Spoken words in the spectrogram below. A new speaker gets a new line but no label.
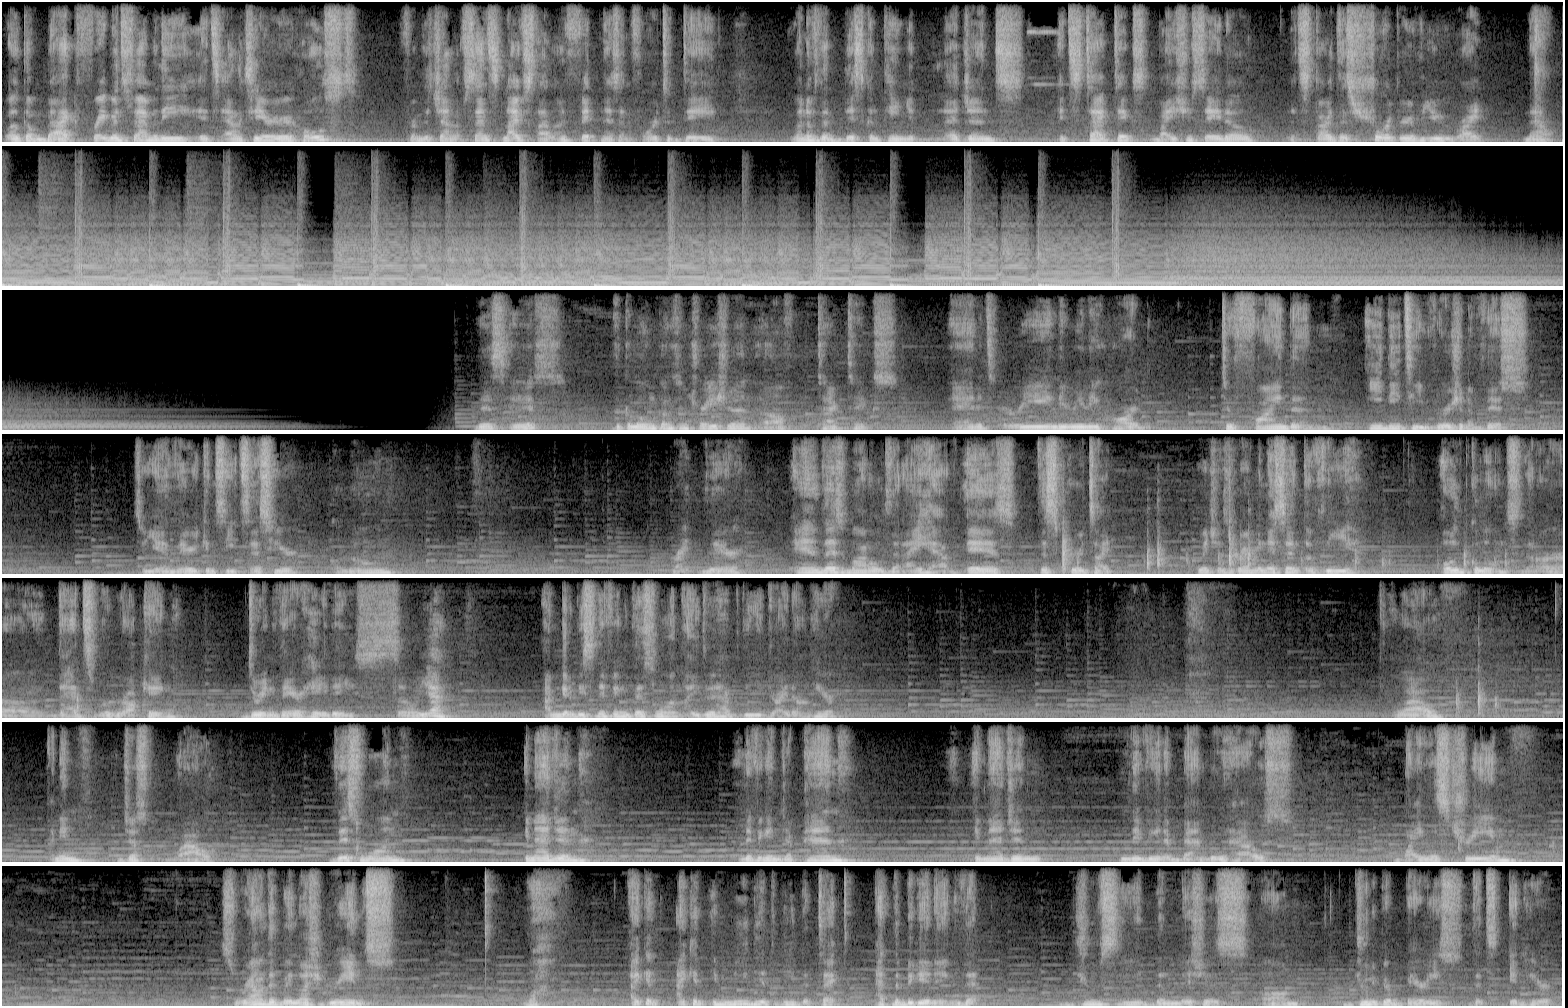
Welcome back, Fragrance family. It's Alex here, your host from the channel of Sense Lifestyle and Fitness. And for today, one of the discontinued legends, it's Tactics by Shiseido. Let's start this short review right now. This is the cologne concentration of Tactics and it's really really hard to find an EDT version of this. So yeah, there you can see it says here cologne right there. And this bottle that I have is the screw type, which is reminiscent of the old colognes that our uh, dads were rocking during their heydays. So yeah, I'm gonna be sniffing this one. I do have the dry down here. Wow. I mean, just wow. This one, imagine living in Japan. Imagine living in a bamboo house by the stream surrounded by lush greens. Wow. I can I can immediately detect at the beginning that juicy, delicious um, juniper berries that's in here.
